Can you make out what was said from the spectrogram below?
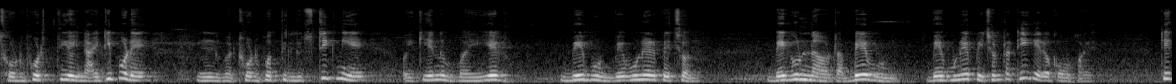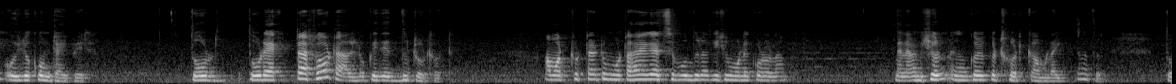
ঠোঁট ভর্তি, ওই নাইটি পরে ঠোঁট ভর্তি লিপস্টিক নিয়ে ওই কি ইয়ের বেবুন, বেবুনের পেছন। বেগুন না ওটা, বেবুন। বেবুনের পেছনটা ঠিক এরকম হয়। ঠিক ওই রকম টাইপের তোর তোর একটা ঠোঁট আর লোকেদের দুটো ঠোঁট। আমার ঠোঁটটা একটু মোটা হয়ে গেছে বন্ধুরা, কিছু মনে করো না। মানে আমি ভীষণ করে ঠোঁট কামড়াই, জানো তো? তো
